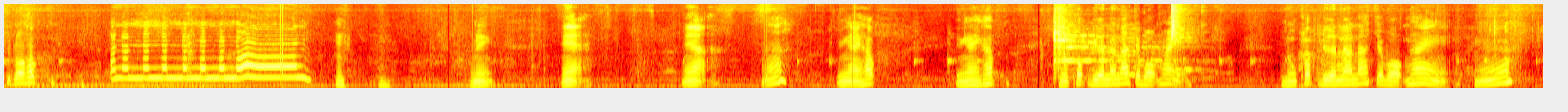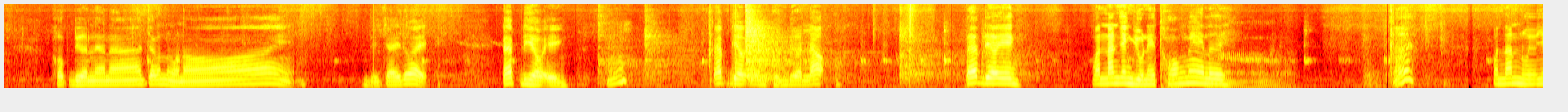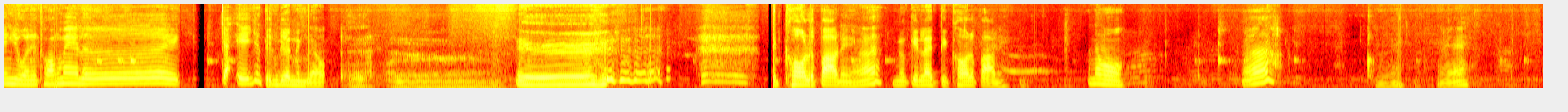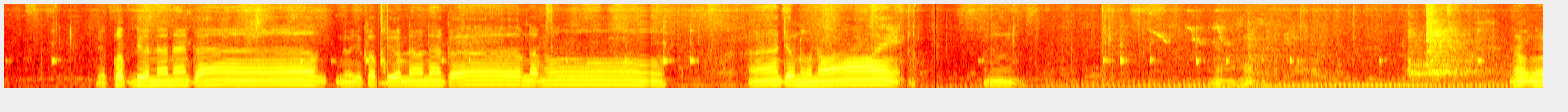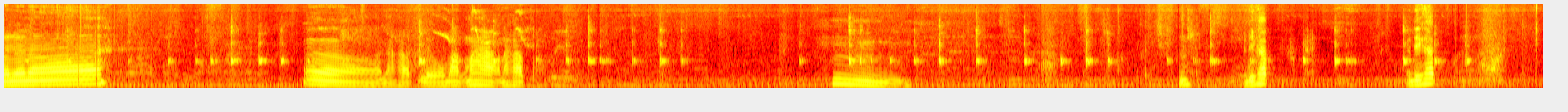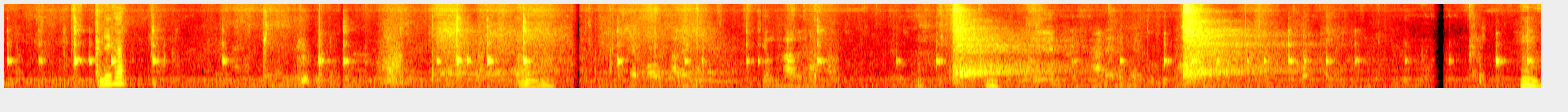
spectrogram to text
สุดรอครับอันนั้นนั่นนั่นนั่นนั่นนั่นนั่นนี่เนี่ยเนี่ยฮะยังไงครับ ยังไงครับ หนูครบเดือนแล้วนะจะบอกให้ หนูครบเดือนแล้วนะจะบอกให้ฮะครบเดือนแล้วนะ เจ้าหนูน้อย ดีใจด้วยแป๊บเดียวเองแป๊บเดียวเองถึงเดือนแล้ว แป๊บเดียวเอง วันนั้นยังอยู่ในท้องแม่เลยฮะวันนั้นหนูยังอยู่ในท้องแม่เลยจะเอจะถึงเดือนหนึ่งแล้ว เออติดคอหรือเปล่าเนี่ยฮะหนูกินอะไรติดคอหรือเปล่าเนี่ยนโมฮะแหม ดี๋ยวครบเดือนแล้วนะครับหนูจะครบเดือนแล้วนะครับนะโมอ่าเจ้าหนูน้อย อืมอืมฮะน้องหนูแล้วนะเออนะครับ เร็วมากๆนะครับอืมสวัสดีครับสวัสดีครับ ดีครับอืม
